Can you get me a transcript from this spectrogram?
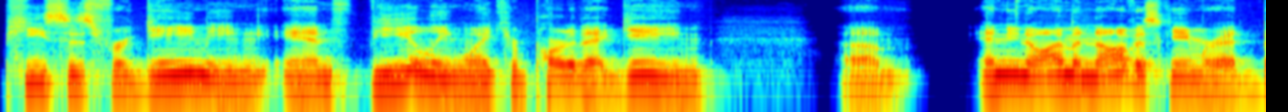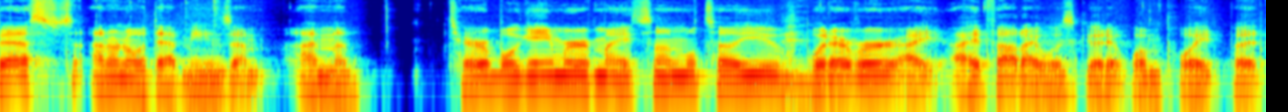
pieces for gaming and feeling like you're part of that game. Um, and you know, I'm a novice gamer at best. I don't know what that means. I'm I'm a terrible gamer. My son will tell you. Whatever. I, I thought I was good at one point, but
